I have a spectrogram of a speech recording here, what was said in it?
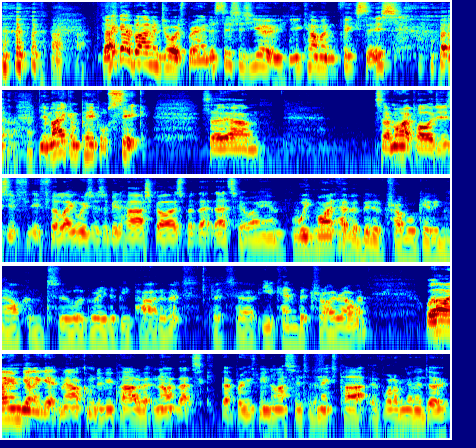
Don't go blaming George Brandis. This is you. You come and fix this. You're making people sick. So, um, so my apologies if, if the language was a bit harsh, guys, but that, that's who I am. We might have a bit of trouble getting Malcolm to agree to be part of it, but uh, you can but try, Rowan. Well, I am going to get Malcolm to be part of it, and I, that's that brings me nicely to the next part of what I'm going to do.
